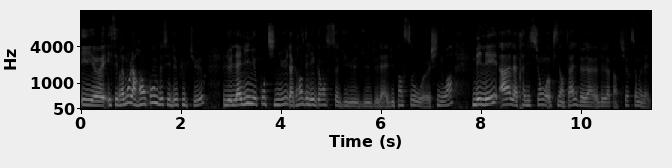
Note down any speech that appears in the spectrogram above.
Et, euh, et c'est vraiment la rencontre de ces deux cultures, la ligne continue, la grande élégance du, du, pinceau euh, chinois, mêlée à la tradition occidentale de la, peinture sur modèle.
